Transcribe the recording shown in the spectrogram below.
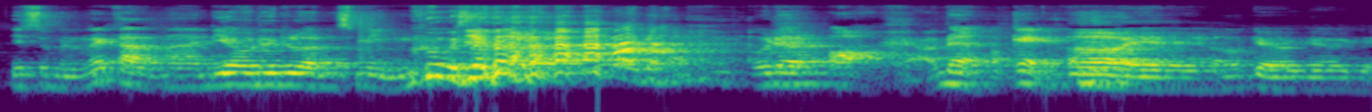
ya sebenarnya karena dia udah duluan seminggu jadi udah, udah oh ya udah oke Oh iya iya oke oke oke.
